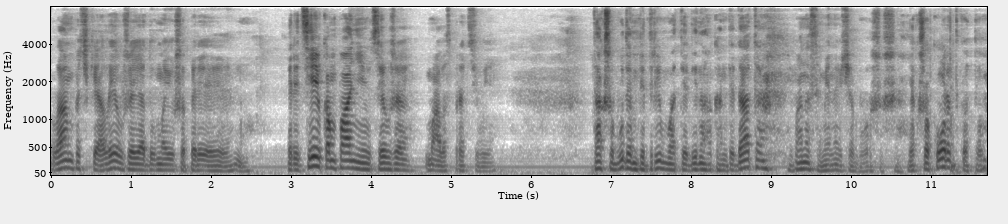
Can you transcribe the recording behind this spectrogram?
лампочки, але вже я думаю, що пере, ну, перед цією кампанією це вже мало спрацює. Так що будемо підтримувати єдиного кандидата Івана Семеновича Боршуша. Якщо коротко, то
